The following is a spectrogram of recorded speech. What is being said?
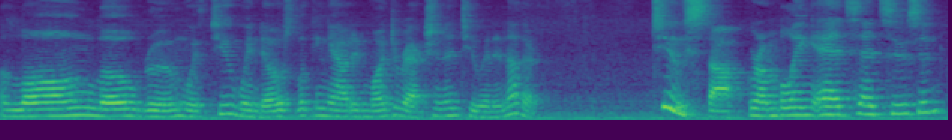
a long, low room with two windows looking out in one direction and two in another. Do stop grumbling, Ed, said Susan.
